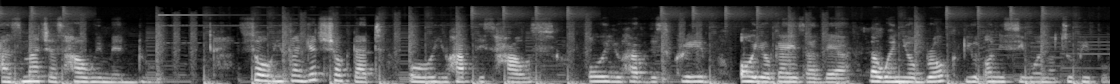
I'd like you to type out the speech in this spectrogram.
as much as how women do. So you can get shocked that, oh, you have this house, or you have this crib, or your guys are there. But when you're broke, you'll only see one or two people.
